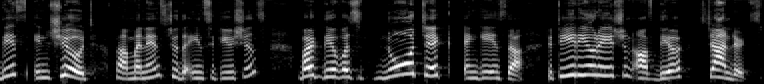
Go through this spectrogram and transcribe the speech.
This ensured permanence to the institutions, but there was no check against the deterioration of their standards.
